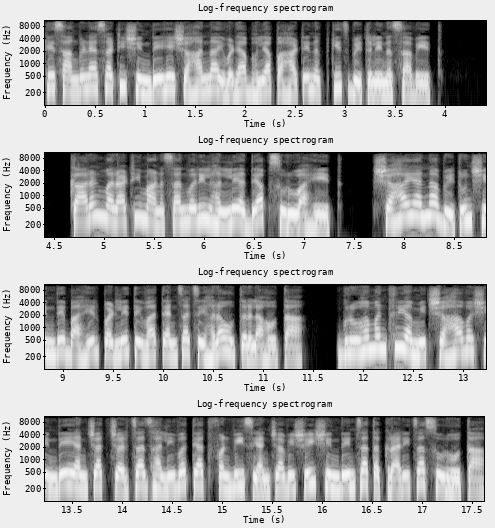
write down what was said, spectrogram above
हे सांगण्यासाठी शिंदे हे शहांना एवढ्या भल्या पहाटे नक्कीच भेटले नसावेत. कारण मराठी माणसांवरील हल्ले अद्याप सुरू आहेत. शहा यांना भेटून शिंदे बाहेर पडले तेव्हा त्यांचा चेहरा उतरला होता. गृहमंत्री अमित शहा व शिंदे यांच्यात चर्चा झाली व त्यात फडणवीस यांच्याविषयी शिंदेंचा तक्रारीचा सूर होता.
